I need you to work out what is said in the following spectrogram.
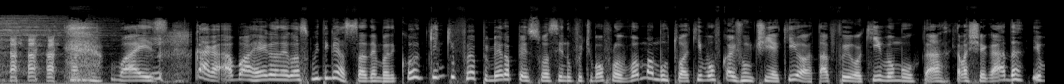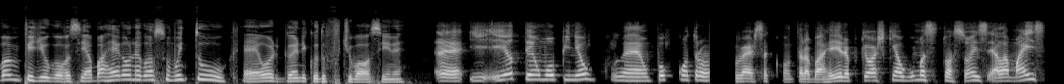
Mas, cara, a barreira é um negócio muito engraçado, né, mano? Quem que foi a primeira pessoa assim no futebol falou: vamos amontoar aqui, vamos ficar juntinho aqui, ó, tá frio aqui, vamos dar aquela chegada e vamos impedir o gol, assim. A barreira é um negócio muito é, orgânico do futebol, assim, né? É, e, e eu tenho uma opinião é, um pouco controversa conversa contra a barreira, porque eu acho que em algumas situações ela mais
